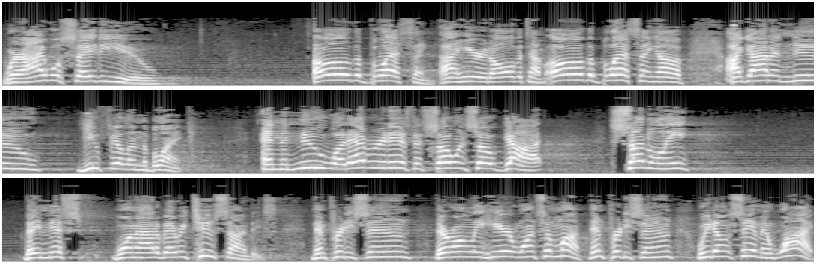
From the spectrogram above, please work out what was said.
where I will say to you, Oh, the blessing. I hear it all the time. Oh, the blessing of, I got a new, you fill in the blank. And the new whatever it is that so and so got, suddenly they miss one out of every two Sundays. Then pretty soon they're only here once a month. Then pretty soon we don't see them. And why?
